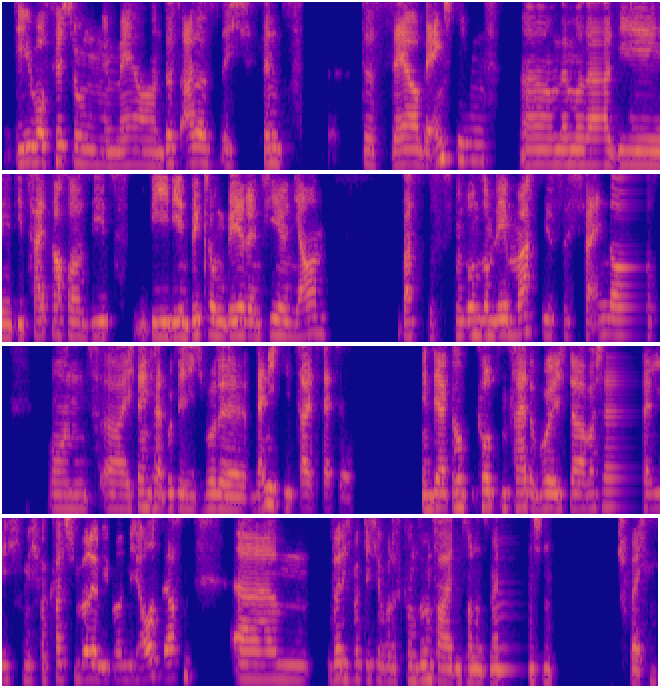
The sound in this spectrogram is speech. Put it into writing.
die Überfischung im Meer und das alles, ich finde das sehr beängstigend, wenn man da die, die Zeitraffer sieht, wie die Entwicklung wäre in vielen Jahren, was das mit unserem Leben macht, wie es sich verändert. Und äh, ich denke halt wirklich, ich würde, wenn ich die Zeit hätte, in der kurzen Zeit, obwohl ich da wahrscheinlich mich verquatschen würde und die würden mich rauswerfen, ähm, würde ich wirklich über das Konsumverhalten von uns Menschen sprechen.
